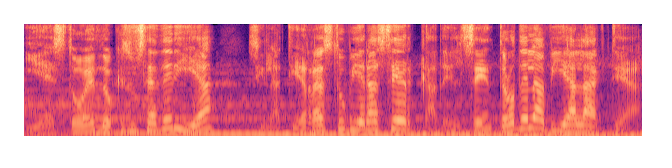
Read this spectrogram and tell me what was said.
Y esto es lo que sucedería si la Tierra estuviera cerca del centro de la Vía Láctea.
